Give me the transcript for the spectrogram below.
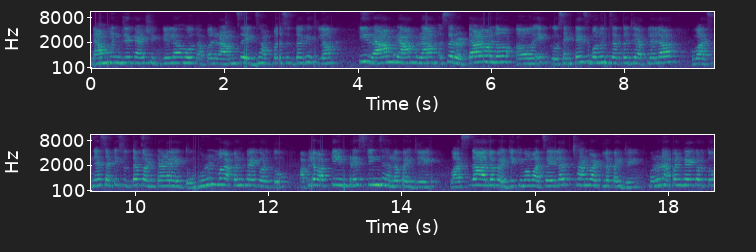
नाम म्हणजे काय शिकलेलो आहोत? आपण रामचं एक्झाम्पल सुद्धा घेतलं. की राम राम राम असं रटाळवानं एक सेंटेन्स बनून जातं जे आपल्याला वाचण्यासाठी सुद्धा कंटाळा येतो. म्हणून मग आपण काय करतो? आपलं वाक्य इंटरेस्टिंग झालं पाहिजे. वाचता आलं पाहिजे किंवा वाचायला छान वाटलं पाहिजे. म्हणून आपण काय करतो?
